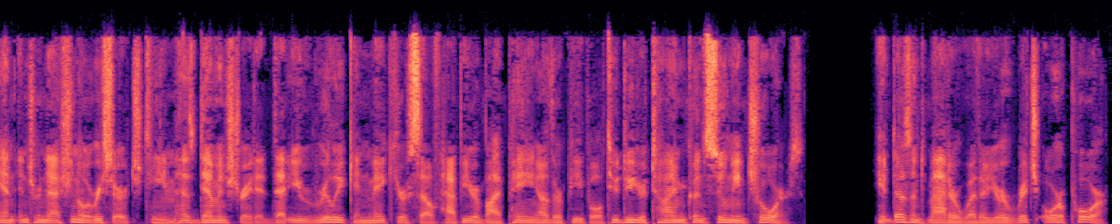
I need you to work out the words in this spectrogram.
An international research team has demonstrated that you really can make yourself happier by paying other people to do your time-consuming chores. It doesn't matter whether you're rich or poor,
